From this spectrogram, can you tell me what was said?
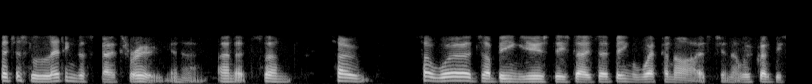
they're just letting this go through. You know, and it's um, so so words are being used these days. They're being weaponized. You know, we've got to be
